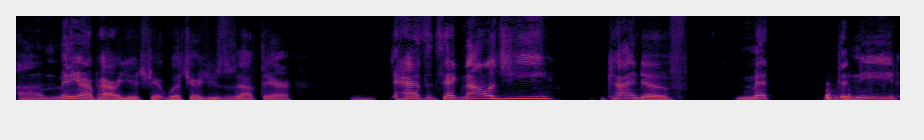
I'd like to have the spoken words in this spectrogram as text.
um, many are power wheelchair wheelchair users out there. Has the technology kind of met the need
